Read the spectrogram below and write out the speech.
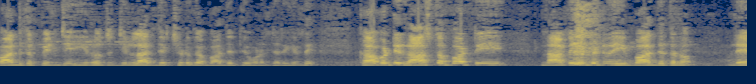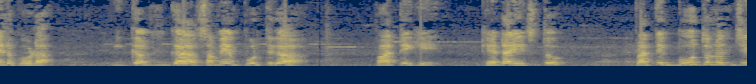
బాధ్యత పెంచి ఈరోజు జిల్లా అధ్యక్షుడిగా బాధ్యత ఇవ్వడం జరిగింది. కాబట్టి రాష్ట్ర పార్టీ నా మీద పెట్టిన ఈ బాధ్యతను నేను కూడా ఇంకా ఇంకా సమయం పూర్తిగా పార్టీకి కేటాయిస్తూ ప్రతి బూత్ నుంచి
